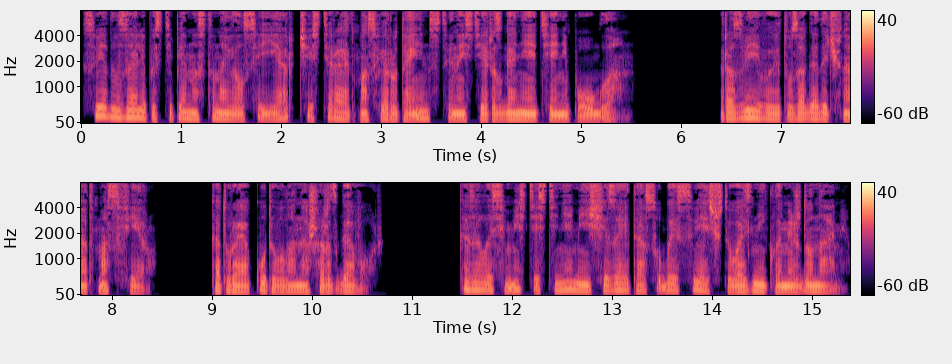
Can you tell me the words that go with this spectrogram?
Свет в зале постепенно становился ярче, стирая атмосферу таинственности и разгоняя тени по углам. Развеивая эту загадочную атмосферу, которая окутывала наш разговор. Казалось, вместе с тенями исчезает особая связь, что возникла между нами.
